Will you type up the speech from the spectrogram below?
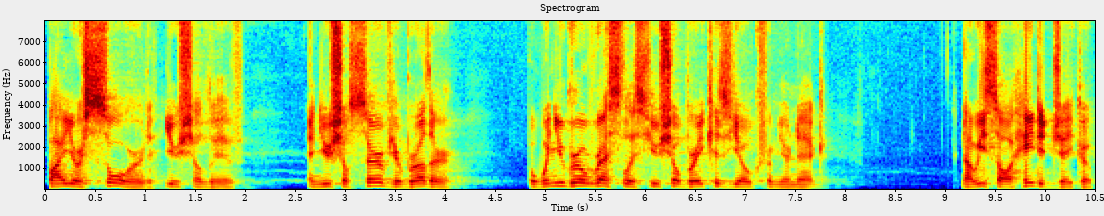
By your sword you shall live, and you shall serve your brother. But when you grow restless, you shall break his yoke from your neck. Now Esau hated Jacob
